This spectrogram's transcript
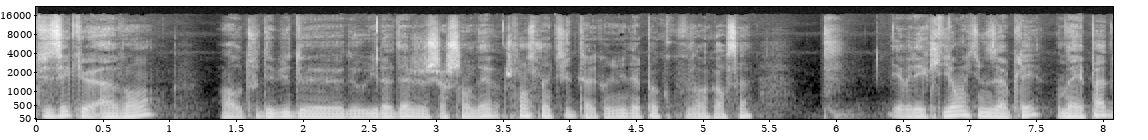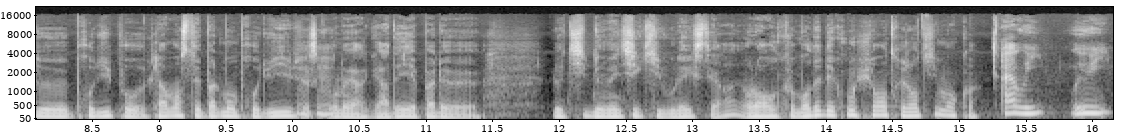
Tu sais qu'avant, au tout début de, de Will of Dev, je cherchais un dev. Je pense, Mathilde, tu as connu une époque où on faisait encore ça. Il y avait des clients qui nous appelaient. On n'avait pas de produit pour eux. Clairement, c'était pas le bon produit parce qu'on avait regardé, il n'y a pas le, le type de métier qu'ils voulaient, etc. On leur recommandait des concurrents très gentiment, quoi. Ah oui, oui, oui.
